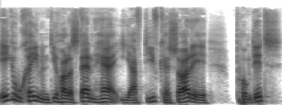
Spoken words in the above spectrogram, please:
ikke ukrainerne de holder stand her i Afdivka, så er det punkt et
